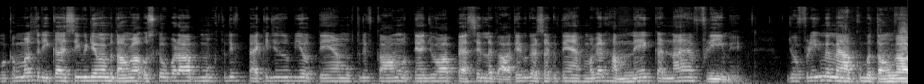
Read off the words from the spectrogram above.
मुकम्मल तरीका इसी वीडियो में बताऊँगा। उसके ऊपर आप मुख्तलिफ़ पैकेजेस भी होते हैं, मुख्तलिफ़ काम होते हैं, जो आप पैसे लगा के भी कर सकते हैं, मगर हमने करना है फ्री में। जो फ्री में मैं आपको बताऊँगा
